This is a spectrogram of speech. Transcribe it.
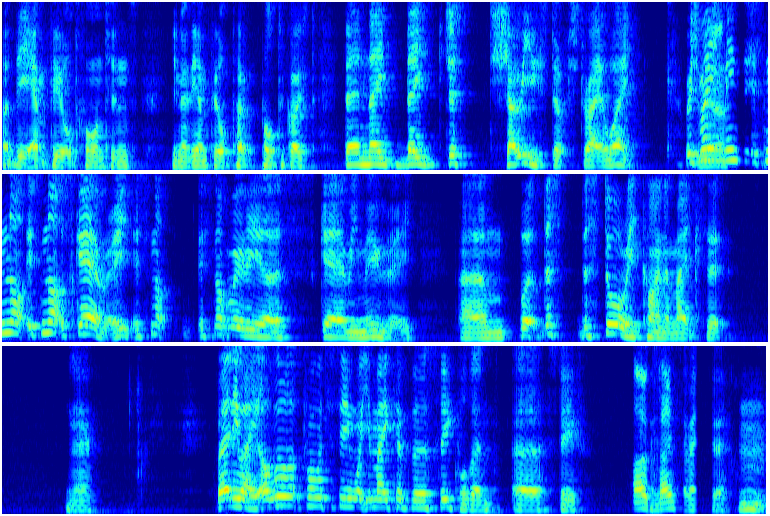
like the Enfield hauntings, you know the Enfield poltergeist, then they they just show you stuff straight away, which Yeah. means it's not it's not scary. It's not it's not really a scary movie, um, but the the story kind of makes it, you know. But anyway, I will look forward to seeing what you make of the sequel then, uh, Steve. Okay. Hmm.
